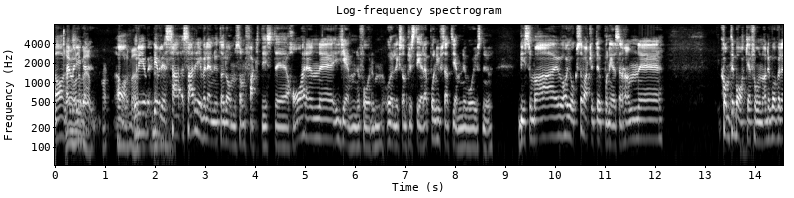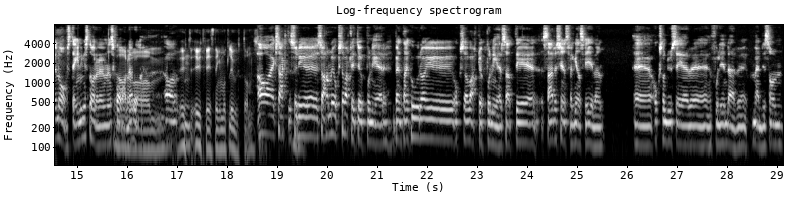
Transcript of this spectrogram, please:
Ja, nej, men det, är ja, och det, är, det är väl Sarri är väl en av dem som faktiskt eh, har en eh, jämn form och liksom presterar på en hyfsat jämn nivå just nu. Bissouma har ju också varit lite upp och ner sen han eh, kom tillbaka från, ja, det var väl en avstängning snarare än en Ja, skada då. var um, Ja. ut, utvisning mot Luton. Så. Ja, exakt. Så, det, så han har ju också varit lite upp och ner. Bentancourt har ju också varit upp och ner, så att det, Sarr känns väl ganska given. Eh, och som du säger, eh, Folin där, eh, Madison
